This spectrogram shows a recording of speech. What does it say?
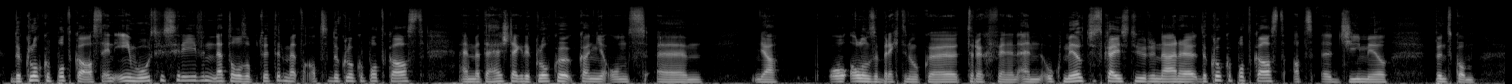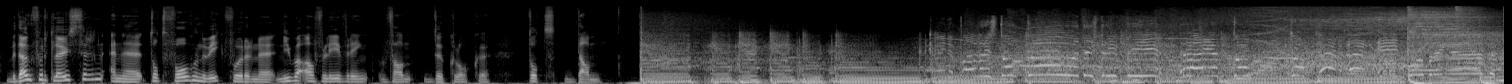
de Klokken Podcast in één woord geschreven. Net als op Twitter met de Klokken Podcast. En met de hashtag de Klokken kan je ons um, ja, al, onze berichten ook uh, terugvinden. En ook mailtjes kan je sturen naar uh, de klokkenpodcast.gmail.com. gmail.com. Bedankt voor het luisteren en uh, tot volgende week voor een nieuwe aflevering van De Klokken. Tot dan. Tweede paal, is Tom goal! Het is 3-4! Ryan Tom komt hem erin! Voorbrengen, de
